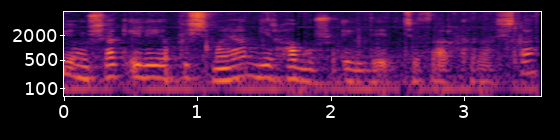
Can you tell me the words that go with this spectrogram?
Yumuşak ele yapışmayan bir hamur elde edeceğiz arkadaşlar.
